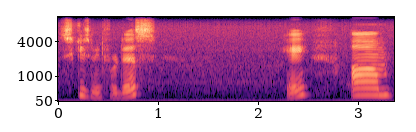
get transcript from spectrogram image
Excuse me for this. Okay. Um.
